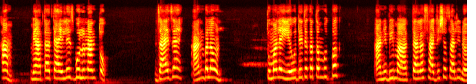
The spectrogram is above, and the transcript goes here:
थांब मी आता त्याईलेच बोलून आणतो. जाय जाय आण बलावून. तुम्हाला येऊ देते का तंबूत बघ? आणि भीमा त्याला साजेशा चालीनं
